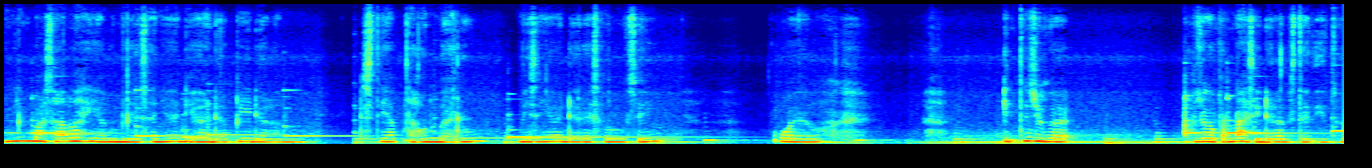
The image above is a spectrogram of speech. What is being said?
Ini masalah yang biasanya dihadapi dalam setiap tahun baru. Biasanya ada resolusi. Well itu juga aku juga pernah sih dalam state itu.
